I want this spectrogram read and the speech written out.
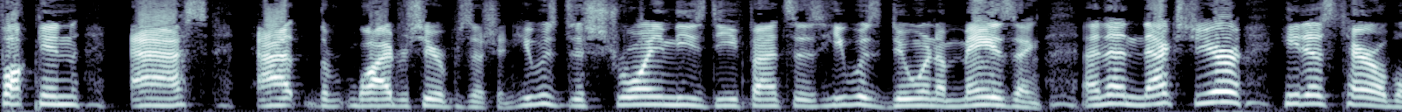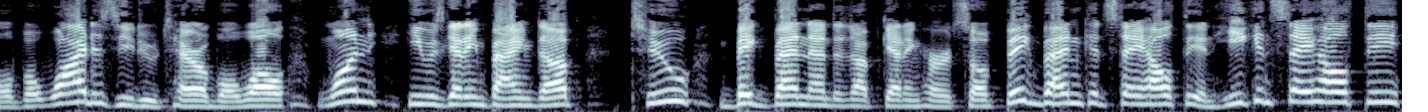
fucking ass at the wide receiver position. He was destroying these defenses. He was doing amazing. And then next year, he does terrible. But why does he do terrible? Well, one, he was getting banged up. Two, Big Ben ended up getting hurt. So if Big Ben can stay healthy and he can stay healthy,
